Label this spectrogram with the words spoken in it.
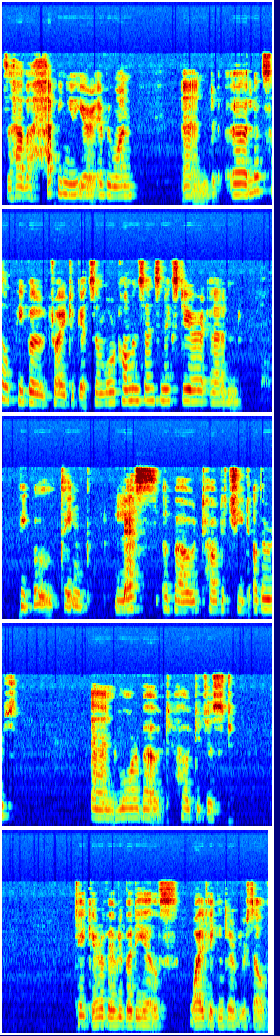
So have a happy New Year, everyone and uh, let's hope people try to get some more common sense next year and people think less about how to cheat others and more about how to just take care of everybody else while taking care of yourself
